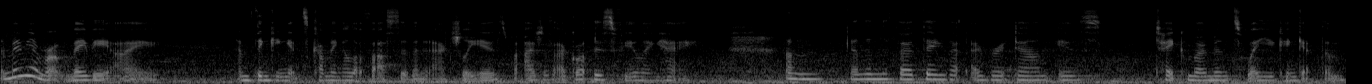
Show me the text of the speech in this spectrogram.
And maybe I'm wrong. Maybe I am thinking it's coming a lot faster than it actually is, but I just, I got this feeling hey, um, and then the third thing that I wrote down is take moments where you can get them.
